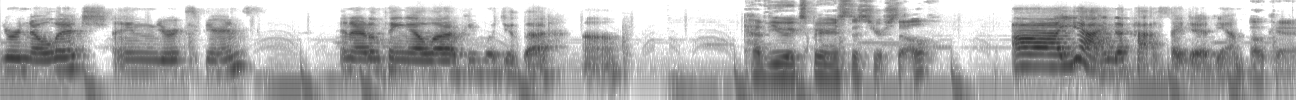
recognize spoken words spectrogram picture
your knowledge and your experience. And I don't think a lot of people do that. Uh, Have you experienced this yourself? uh yeah, in the past I did. Yeah. Okay.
